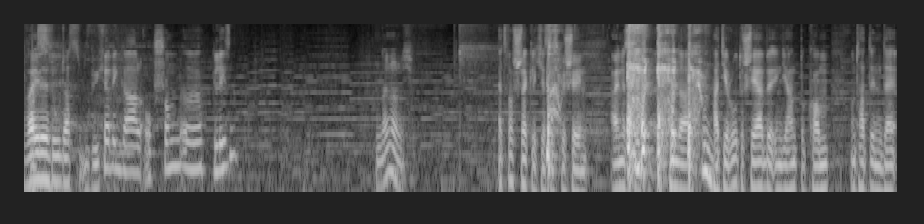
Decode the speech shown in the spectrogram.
Weil Hast du das Bücherregal auch schon äh, gelesen? Nein, noch nicht. Etwas Schreckliches ist geschehen. Eines Kinder hat die rote Scherbe in die Hand bekommen und hat den, De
